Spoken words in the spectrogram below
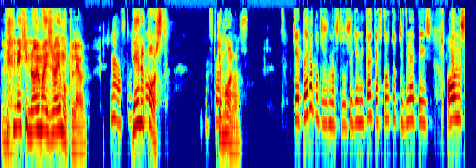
δεν έχει νόημα η ζωή μου πλέον. Ναι, αυτό για ένα post. Αυτό και μόνος και πέρα από τους γνωστούς, γενικά και αυτό το ότι βλέπεις όλους,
